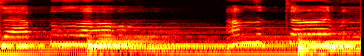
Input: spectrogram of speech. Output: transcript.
That blow. I'm the diamond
